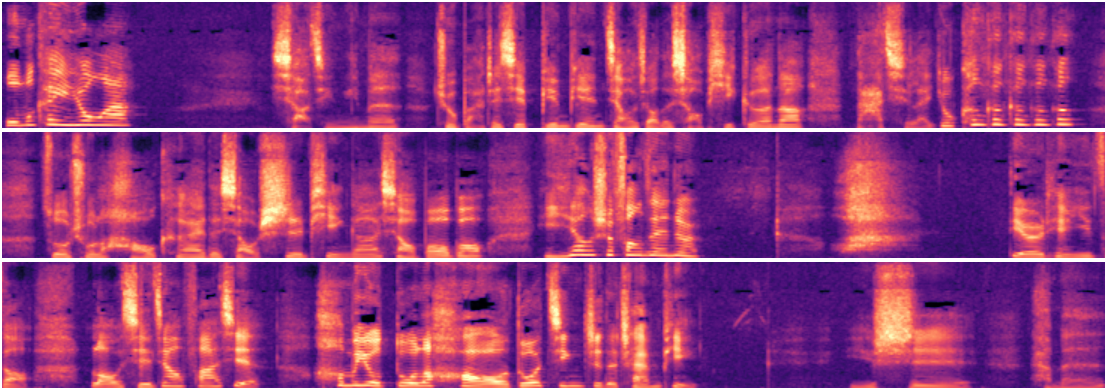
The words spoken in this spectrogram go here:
我们可以用啊。小精灵们就把这些边边角角的小皮革呢拿起来，又吭吭吭吭吭，做出了好可爱的小饰品啊，小包包一样是放在那儿。哇！第二天一早，老鞋匠发现他们又多了好多精致的产品，于是他们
